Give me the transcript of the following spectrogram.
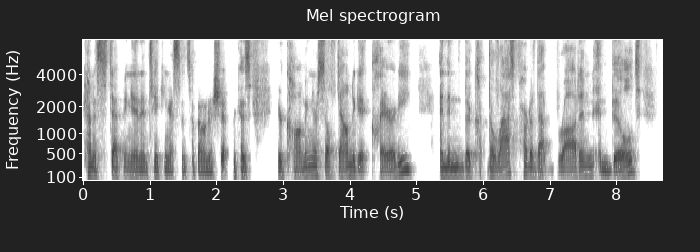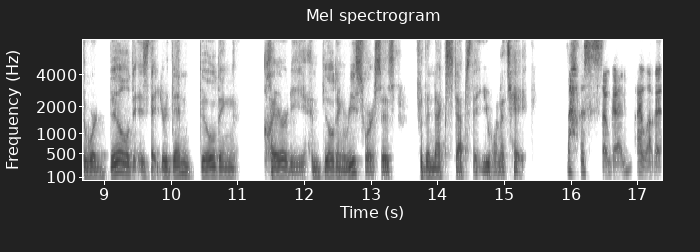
kind of stepping in and taking a sense of ownership because you're calming yourself down to get clarity. And then the, the last part of that broaden and build the word build is that you're then building clarity and building resources for the next steps that you want to take. Oh, this is so good. I love it.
